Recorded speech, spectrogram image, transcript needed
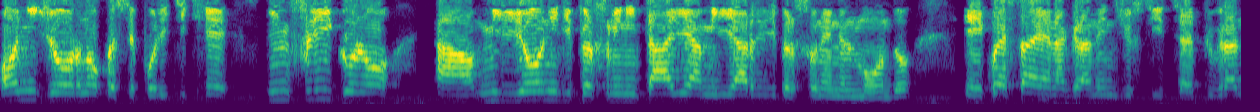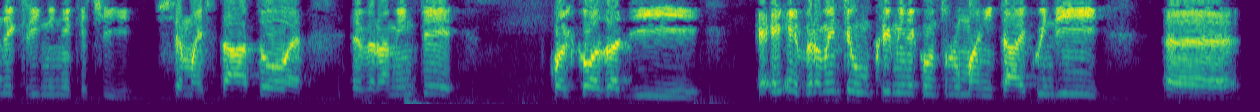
ogni giorno queste politiche infliggono a milioni di persone in Italia, a miliardi di persone nel mondo e questa è una grande ingiustizia, è il più grande crimine che ci, ci sia mai stato, è, è veramente qualcosa di... È, è, veramente un crimine contro l'umanità e quindi eh,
